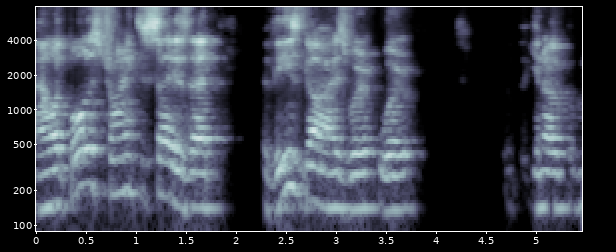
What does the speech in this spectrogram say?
And what Paul is trying to say is that these guys were, were you know,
